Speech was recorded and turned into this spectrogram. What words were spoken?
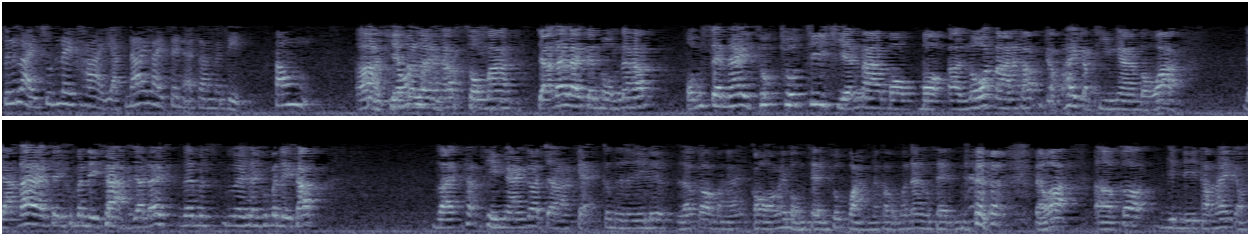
ซื้อหลายชุดเลยค่ะ อยากได้ลายเซ็นอาจารย์บัณฑิตต้อง อ่าเขียนมาเลยครับ ส่งมาอยากได้ลายเซ็นผมนะครับ ผมเซ็นให้ทุกชุดที่เขียนมาบอกบอกเอ่อโน้ตมานะครับ กับให้กับทีมงานบอกว่า อยากได้ลายเซ็นคุณบัณฑิตค่ะ อยากได้ลายเซ็นคุณบัณฑิตครับลายทีมงานก็จะแกะก็จะเรื่อยๆแล้วก็มากองให้ผมเซ็นทุกวันนะครับผมก็นั่งเซ็น แต่ว่าเออก็ยินดีทำให้กับแ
